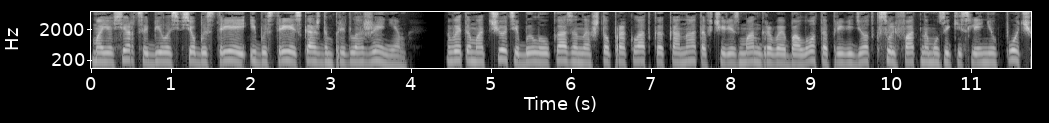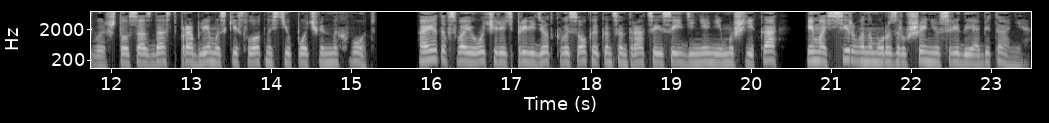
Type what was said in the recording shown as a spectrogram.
Мое сердце билось все быстрее и быстрее с каждым предложением. В этом отчете было указано, что прокладка канатов через мангровое болото приведет к сульфатному закислению почвы, что создаст проблемы с кислотностью почвенных вод. А это, в свою очередь, приведет к высокой концентрации соединений мышьяка и массированному разрушению среды обитания.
